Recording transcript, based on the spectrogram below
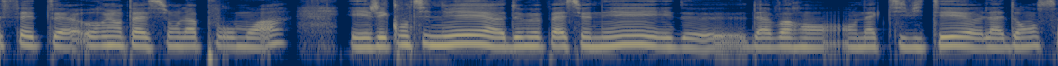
cette orientation là pour moi, et j'ai continué de me passionner et de d'avoir en, en, activité la danse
